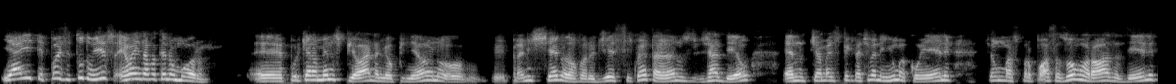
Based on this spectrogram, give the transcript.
E aí, depois de tudo isso, eu ainda votei no Moro. É, porque era menos pior, na minha opinião. Para mim, chega o Álvaro Dias, 50 anos, já deu. Eu não tinha mais expectativa nenhuma com ele. Tinha umas propostas horrorosas dele.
